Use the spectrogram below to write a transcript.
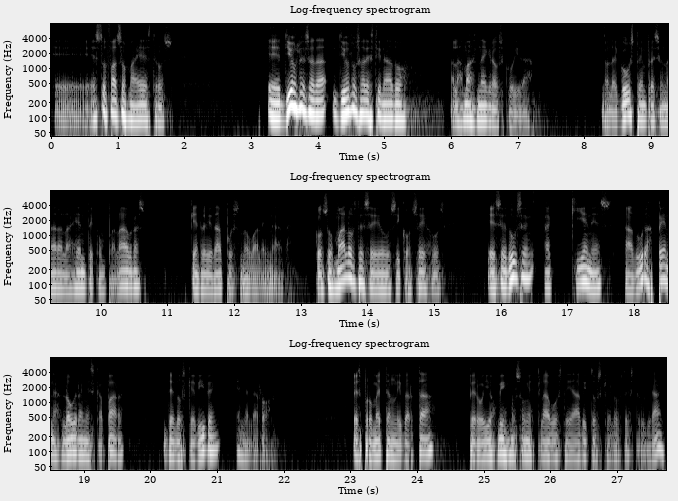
estos falsos maestros, Dios, les Dios los ha destinado a la más negra oscuridad. No les gusta impresionar a la gente con palabras que en realidad pues no valen nada. Con sus malos deseos y consejos, eh, seducen a quienes a duras penas logran escapar de los que viven en el error. Les prometen libertad, pero ellos mismos son esclavos de hábitos que los destruirán,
